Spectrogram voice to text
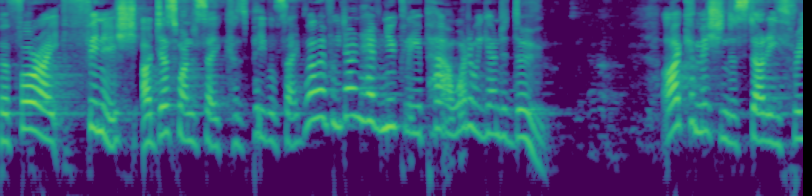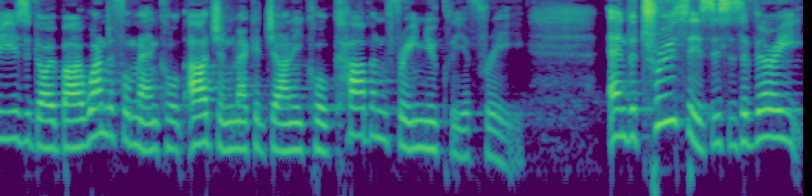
before I finish, I just want to say because people say, well, if we don't have nuclear power, what are we going to do? I commissioned a study three years ago by a wonderful man called Arjun Makhijani called Carbon Free, Nuclear Free. And the truth is, this is a very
